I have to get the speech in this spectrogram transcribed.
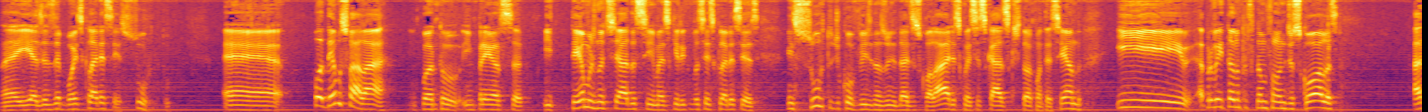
né? e às vezes é bom esclarecer, surto. É, podemos falar, enquanto imprensa, e temos noticiado sim, mas queria que você esclarecesse, em surto de Covid nas unidades escolares, com esses casos que estão acontecendo, e aproveitando que estamos falando de escolas, a,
